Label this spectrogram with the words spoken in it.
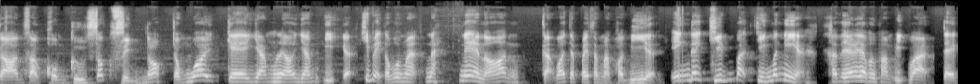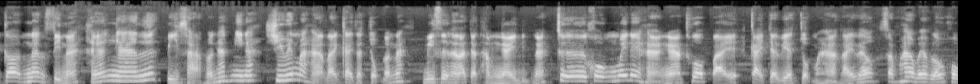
การณ์สังคมคือทรัพย์สินเนาะจำไว้แกย้ำแล้วย้ำอีกอะคิเบกก็พูดมานะแน่นอน กะว่าจะไปสมัครพอดีอะเองได้คิดว่าจริงปะเนี่ยคาตยะก็ยังพึมพำอีกว่า แต่ก็นั่นสินะ หางานหรือปีสามแล้วนั่นนี่นะ ชีวิตมหาลัยใกล้จะจบแล้วนะ มีซื้อฮาระจะทำไงดินะ เธอคงไม่ได้หางานทั่วไปใกล้จะเรียนจบมหาลัยแล้ว สภาพแวดล้อมคง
